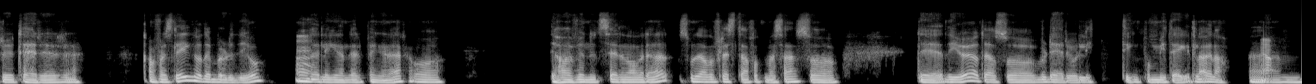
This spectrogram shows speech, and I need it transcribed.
prioriterer Conference League, og det burde de jo. Mm. Det ligger en del penger der, og de har vunnet serien allerede, som de aller fleste har fått med seg, så det det gjør, at jeg også vurderer jo litt ting på mitt eget lag, da. Ja. Um,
